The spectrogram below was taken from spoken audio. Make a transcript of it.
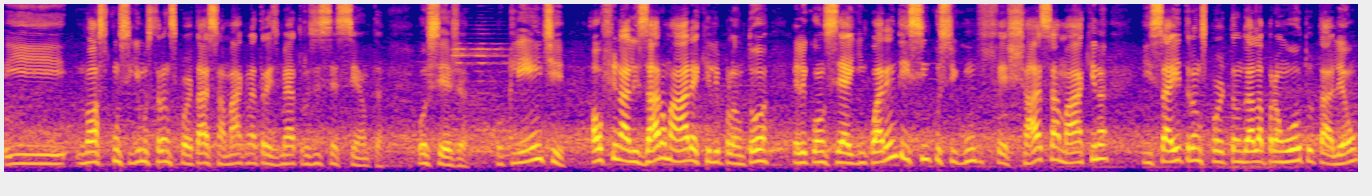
e nós conseguimos transportar essa máquina a 3,60 metros. Ou seja, o cliente, ao finalizar uma área que ele plantou, ele consegue em 45 segundos fechar essa máquina e sair transportando ela para um outro talhão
